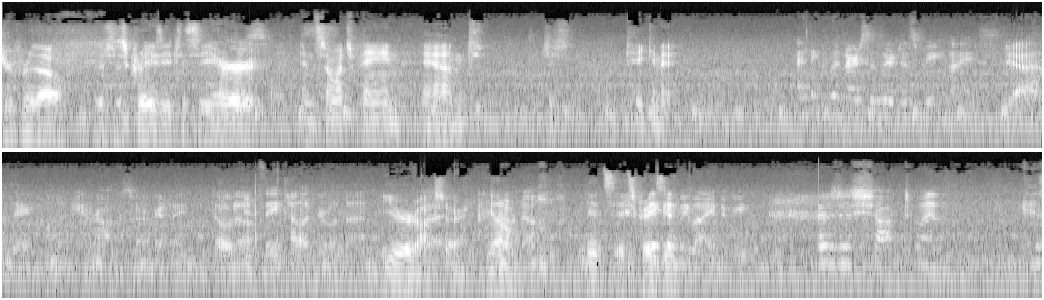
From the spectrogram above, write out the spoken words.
trooper though. It's just crazy to see her in so much pain and just taking it. I think the nurses are just being nice. Yeah. They're calling me a rock star, and I Oh, don't know if they tell everyone that. You're a rock star. I No, don't know. it's it's crazy. They could be lying to me. I was just shocked when, because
